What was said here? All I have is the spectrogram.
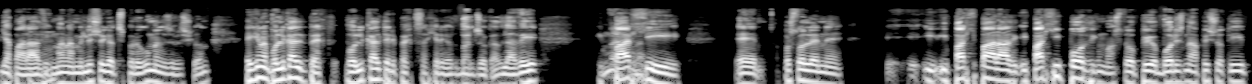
για παραδειγμα να μιλήσω για τι προηγούμενε βρισιών, έγιναν πολύ, καλύτεροι, πολύ καλύτεροι παίχτε στα χέρια του Μπαρτζόκα. Δηλαδή, ναι, υπάρχει. Ναι, Ε, Πώς το λένε, ε, ε, υπάρχει, παράδειγμα, υπάρχει υπόδειγμα στο οποίο μπορείς να πεις ότι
